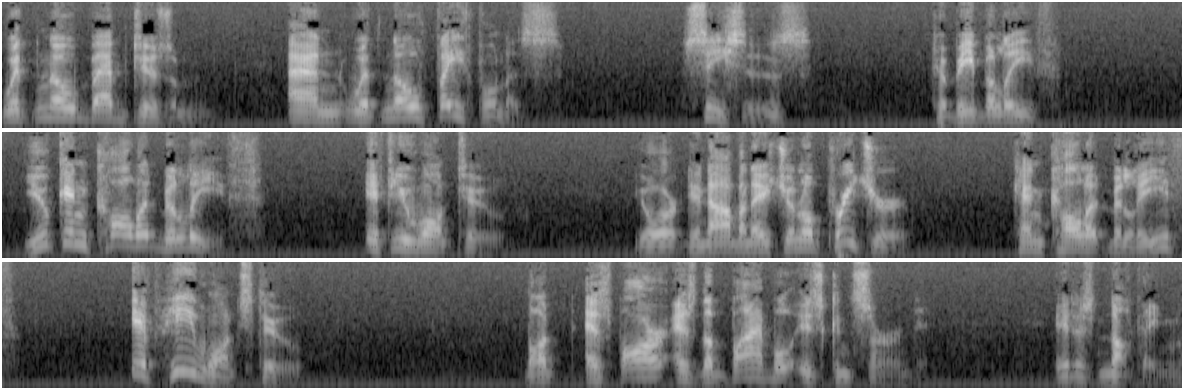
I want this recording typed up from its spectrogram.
with no baptism, and with no faithfulness, ceases to be belief. You can call it belief if you want to. Your denominational preacher can call it belief if he wants to. But as far as the Bible is concerned, it is nothing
